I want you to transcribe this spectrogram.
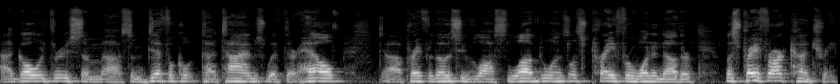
uh, going through some, uh, some difficult uh, times with their health, uh, pray for those who've lost loved ones. Let's pray for one another. Let's pray for our country.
